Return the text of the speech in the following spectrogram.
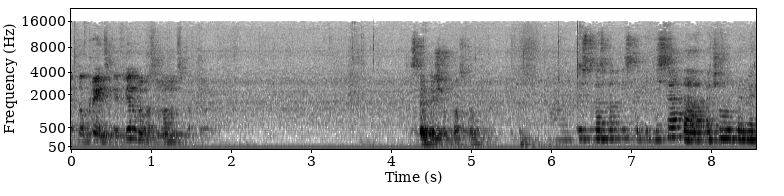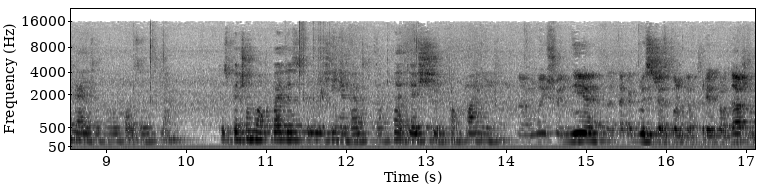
Это украинские фирмы, в основном экспортеры. Следующий вопрос. То есть у вас подписка 50, а почему вы привлекаете одного пользователя? То есть почему вам обойдется привлечение как там, платящей компании? Э, мы еще не, так как мы сейчас только в предпродажном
